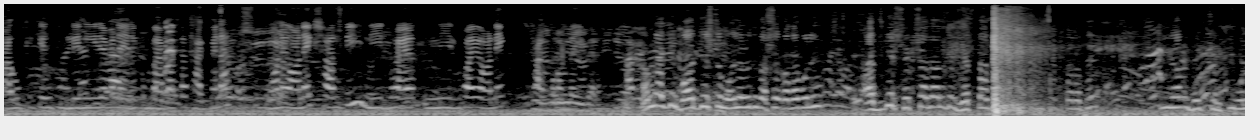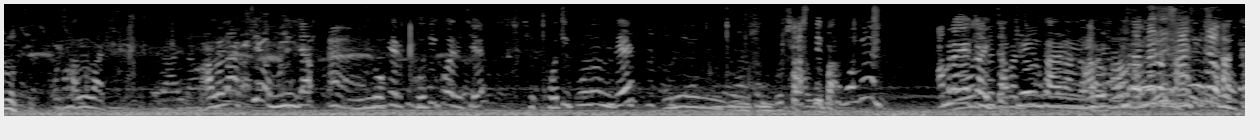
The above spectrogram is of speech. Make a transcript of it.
কাউকে কেউ তুলে নিয়ে যাবে না। এরকম ব্যাপারটা থাকবে না। মনে অনেক শান্তি নির্ভয়ে নির্ভয়ে অনেক থাকব আমরা এবার আমরা একজন বয়োজ্যেষ্ঠ মহিলা রয়েছে তার সাথে কথা বলি। আজকে শেখ শাহজাহানকে গ্রেপ্তার তরফে। কীভাবে দেখছেন? কি মনে হচ্ছে? ভালো লাগছে। ভালো লাগছে উনি যা লোকের ক্ষতি করেছে সে ক্ষতিপূরণ দিয়ে উনি শাস্তি পান আমরা এটাই আমরা যেন শান্তিতে থাকতে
